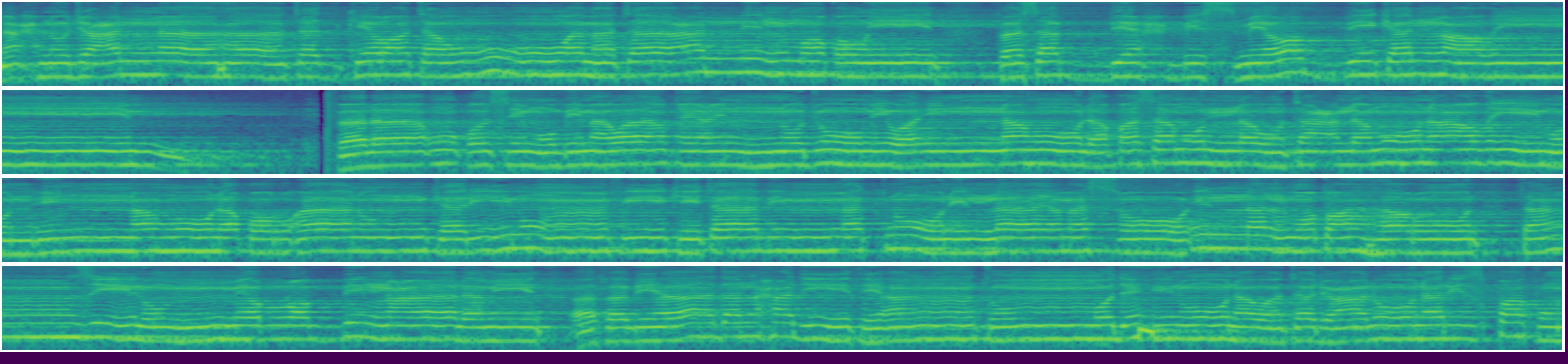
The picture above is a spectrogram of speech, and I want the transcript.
نحن جعلناها تذكرة ومتاعا للمقوين. فسبح باسم ربك العظيم. فلا أقسم بمواقع النجوم وإنه لقسم لو تعلمون عظيم. إنه لقرآن كريم في كتاب مكنون لا يمسه إلا المطهرون. تنزيل من رب العالمين. أفبهذا الحديث أنتم مدهنون وتجعلون رزقكم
